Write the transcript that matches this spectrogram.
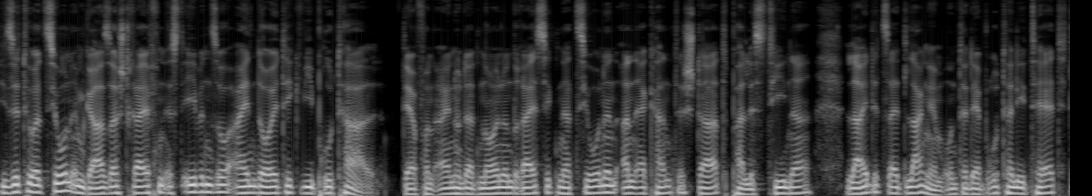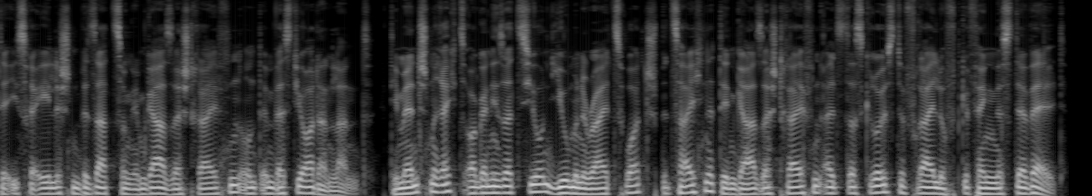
Die Situation im Gazastreifen ist ebenso eindeutig wie brutal. Der von 139 Nationen anerkannte Staat Palästina leidet seit langem unter der Brutalität der israelischen Besatzung im Gazastreifen und im Westjordanland. Die Menschenrechtsorganisation Human Rights Watch bezeichnet den Gazastreifen als das größte Freiluftgefängnis der Welt.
